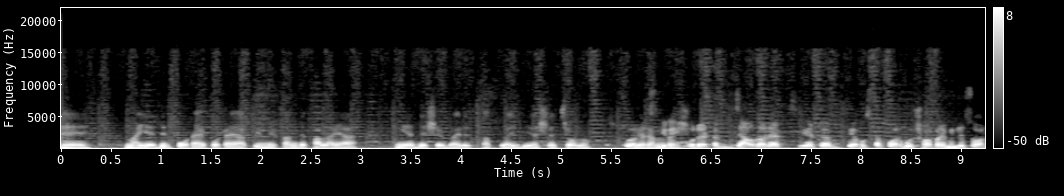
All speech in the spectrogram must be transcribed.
হ্যাঁ মাইয়াদের পটায় পটায় প্রেমের ফান্দে ফালাইয়া নিয়ে দেশের বাইরে সাপ্লাই দিয়ে আসে। চলো গ্রামবাসী। ওরা একটা যাওয়ার একটা ব্যবস্থা করব সবাই মিলে চল।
